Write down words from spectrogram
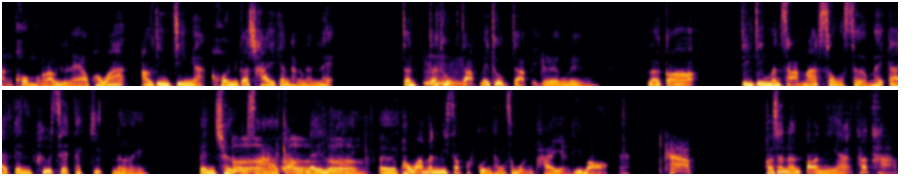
สังคมของเราอยู่แล้ว เพราะว่าเอาจริง ๆอะคนก็ใช้กันทั้งนั้นแหละ จะจะถูกจับไม่ถูกจับอีกเรื่องหนึ่งแล้วก็จริง ๆ มันสามารถส่งเสริมให้กลายเป็นพืชเศรษฐกิจเลย เป็นเชิงอุตสาหกรรมได้เลยเออเพราะว่ามันมีสรรพคุณทางสมุนไพรอย่างที่บอกนะครับ เพราะฉะนั้นตอนเนี้ยถ้าถาม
